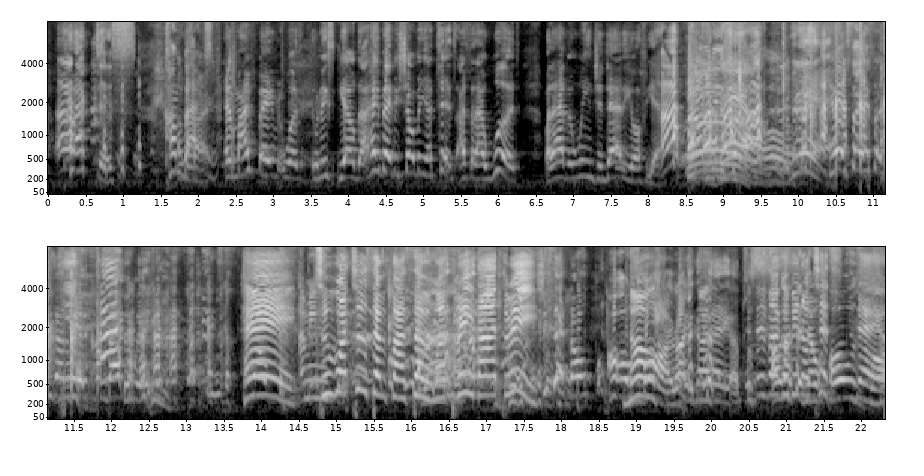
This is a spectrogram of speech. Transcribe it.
practice comebacks. And my favorite was when he yelled out, "Hey, baby, show me your tits." I said, "I would." But I haven't weaned your daddy off yet. You know what I mean? Yeah. So, yeah. You know what I'm saying? So you gotta be able to come back with it. Hey, I mean- 212-757-1393. She said no holds No. barred, right? You can say, I'm just, uh, There's not Oh, going to be I said no no tits today. bar.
